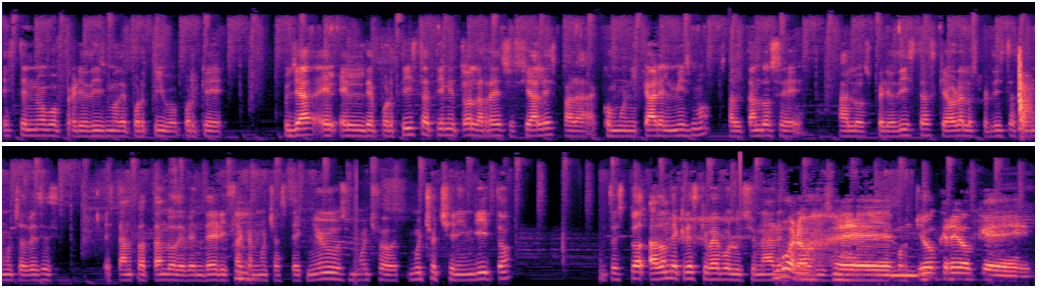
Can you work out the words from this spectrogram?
este nuevo periodismo deportivo? Porque pues ya el, deportista tiene todas las redes sociales para comunicar el mismo, saltándose a los periodistas, que ahora los periodistas muchas veces están tratando de vender y sacan mm. muchas fake news, mucho, mucho chiringuito. Entonces, ¿a dónde crees que va a evolucionar? El bueno, eh, yo creo que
